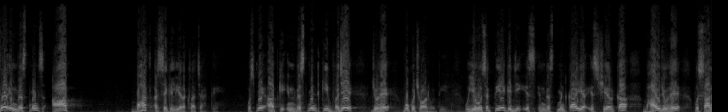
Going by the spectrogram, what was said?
وہ انویسٹمنٹس آپ بہت عرصے کے لیے رکھنا چاہتے ہیں۔ اس میں آپ کی انویسٹمنٹ کی وجہ جو ہے وہ کچھ اور ہوتی ہے۔ وہ یہ ہو سکتی ہے کہ جی اس انویسٹمنٹ کا یا اس شیئر کا بھاؤ جو ہے وہ سال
